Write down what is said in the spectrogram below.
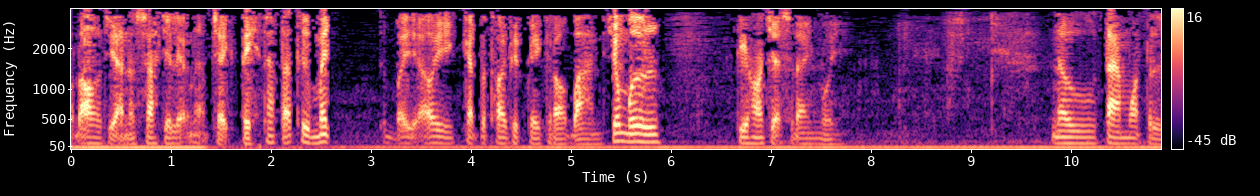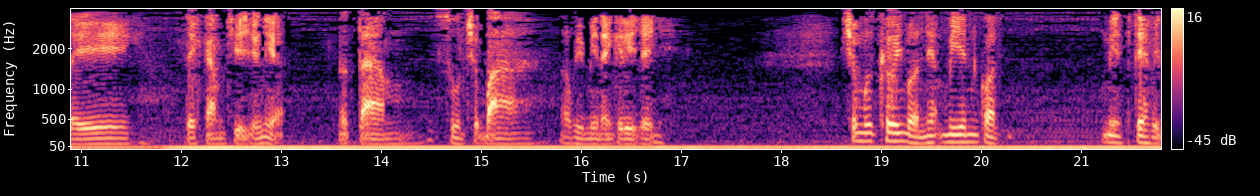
ផ្ដល់ជាអនុសាសន៍ជាលក្ខណៈបច្ចេកទេសថាតើធ្វើម៉េចដើម្បីឲ្យកាត់បន្ថយភាពក្រីក្របានខ្ញុំមើលទីហោជាក់ស្ដែងមួយនៅតាមមាត់ទន្លេប្រទេសកម្ពុជាយើងនេះនៅតាមសួនច្បារវាមានអីក្រីអីខ្ញុំមើលឃើញបើអ្នកមានគាត់ មានផ្ទះវិ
